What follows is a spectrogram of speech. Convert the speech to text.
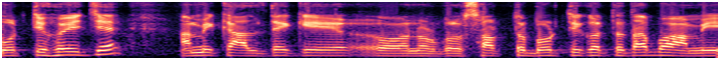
ভর্তি হয়েছে। আমি কাল থেকে অনর্গল ছাত্র ভর্তি করতে থাকব আমি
